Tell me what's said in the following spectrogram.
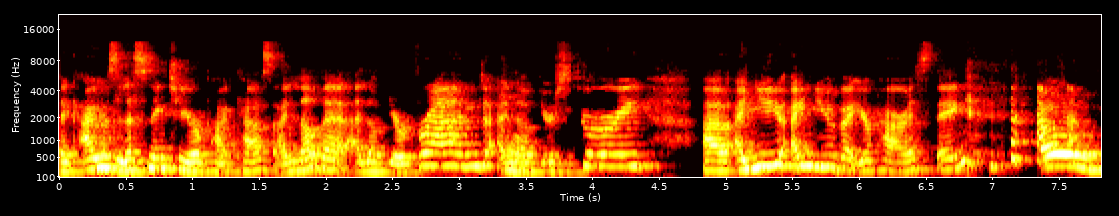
like i was listening to your podcast. I love it. I love your brand. I oh. love your story. Uh, i knew i knew about your paris thing. Oh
